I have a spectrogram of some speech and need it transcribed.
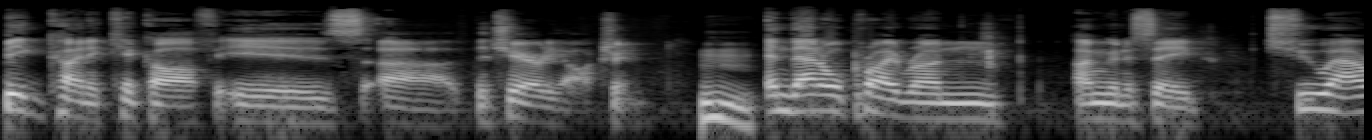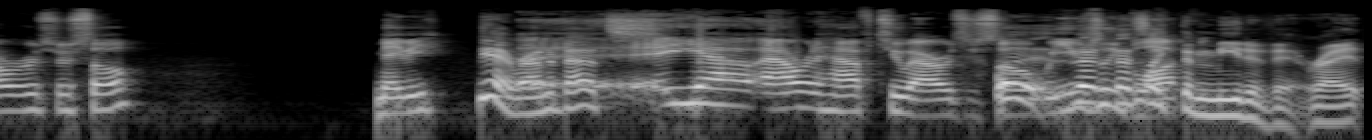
big kind of kickoff is uh, the charity auction. Mhm. And that'll probably run, I'm going to say, two hours or so. Maybe. Yeah, roundabouts. Uh, yeah, hour and a half, two hours or so. Well, we that- usually that's block like the meat of it, right?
